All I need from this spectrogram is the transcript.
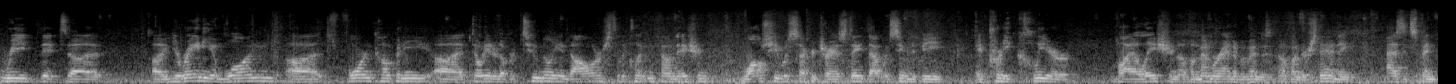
read that uh, uh Uranium One, uh, foreign company, uh, donated over two million dollars to the Clinton Foundation while she was Secretary of State. That would seem to be a pretty clear violation of a memorandum of understanding as it's been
